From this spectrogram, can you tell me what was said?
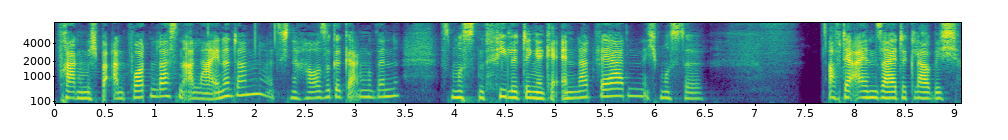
Fragen mich beantworten lassen, alleine dann, als ich nach Hause gegangen bin. Es mussten viele Dinge geändert werden. Ich musste auf der einen Seite, glaube ich,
